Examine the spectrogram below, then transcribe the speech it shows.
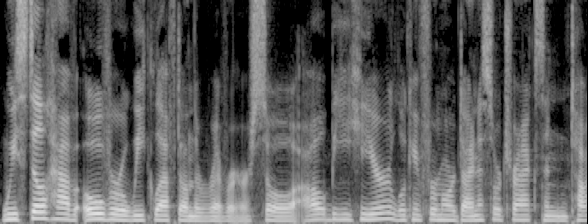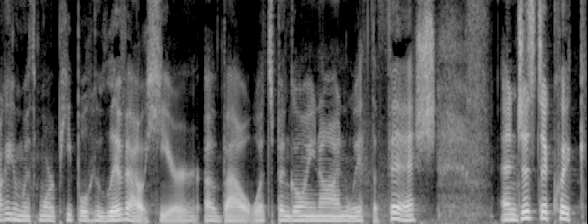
We still have over a week left on the river, so I'll be here looking for more dinosaur tracks and talking with more people who live out here about what's been going on with the fish. And just a quick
